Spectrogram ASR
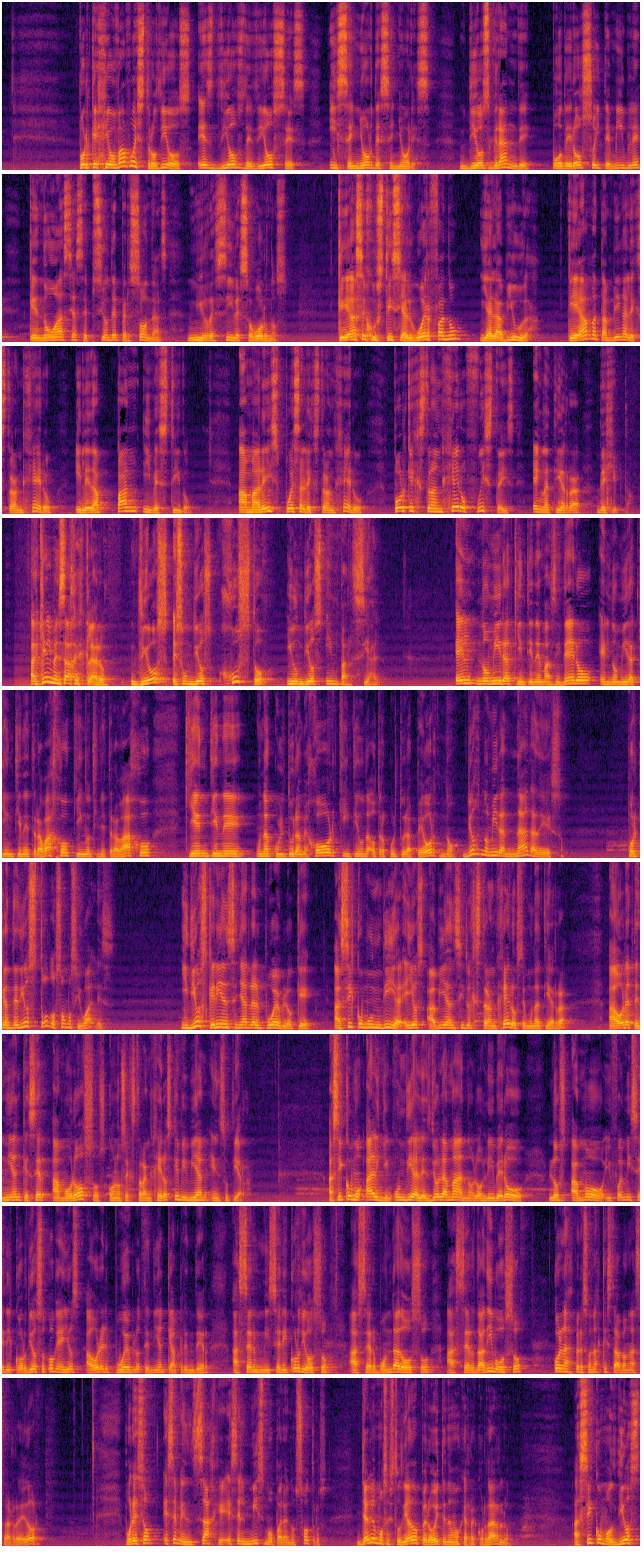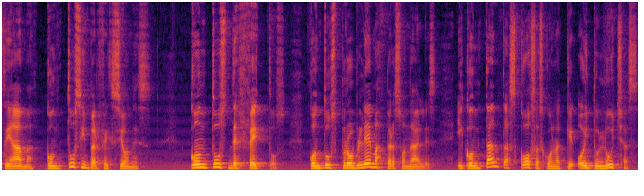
porque Jehová vuestro Dios es Dios de dioses y Señor de señores, Dios grande, poderoso y temible, que no hace acepción de personas ni recibe sobornos, que hace justicia al huérfano y a la viuda, que ama también al extranjero y le da pan y vestido. Amaréis pues al extranjero, porque extranjero fuisteis en la tierra de Egipto. Aquí el mensaje es claro. Dios es un Dios justo y un Dios imparcial. Él no mira quién tiene más dinero, Él no mira quién tiene trabajo, quién no tiene trabajo, quién tiene una cultura mejor, quién tiene una otra cultura peor. No, Dios no mira nada de eso. Porque ante Dios todos somos iguales. Y Dios quería enseñarle al pueblo que, así como un día ellos habían sido extranjeros en una tierra, ahora tenían que ser amorosos con los extranjeros que vivían en su tierra. Así como alguien un día les dio la mano, los liberó, los amó y fue misericordioso con ellos, ahora el pueblo tenía que aprender a ser misericordioso, a ser bondadoso, a ser dadivoso con las personas que estaban a su alrededor. Por eso ese mensaje es el mismo para nosotros. Ya lo hemos estudiado, pero hoy tenemos que recordarlo. Así como Dios te ama con tus imperfecciones, con tus defectos, con tus problemas personales y con tantas cosas con las que hoy tú luchas,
